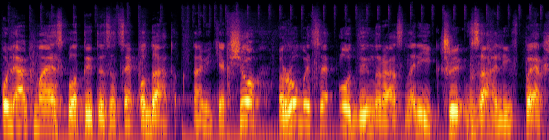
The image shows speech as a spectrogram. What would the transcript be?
поляк має сплатити за це податок, навіть якщо робить це один раз на рік чи взагалі вперше.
